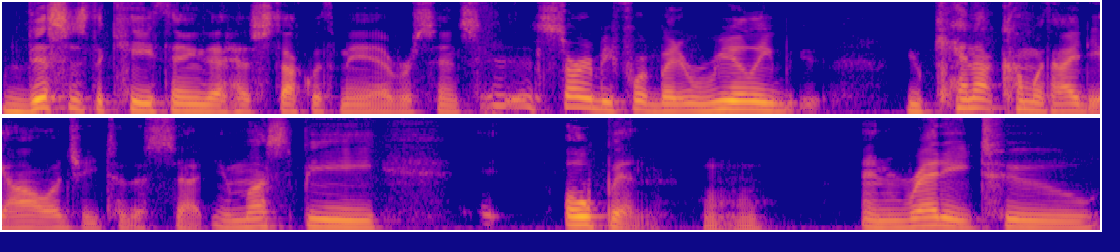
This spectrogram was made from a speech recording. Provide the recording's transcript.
this is the key thing that has stuck with me ever since. It started before, but it really, you cannot come with ideology to the set. You must be open and ready to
